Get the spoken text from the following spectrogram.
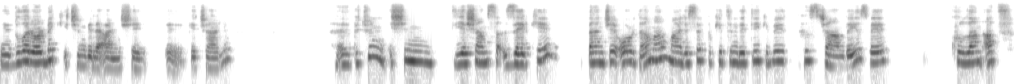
e, duvar örmek için bile aynı şey e, geçerli. E, bütün işin yaşam zevki bence orada ama maalesef Buket'in dediği gibi hız çağındayız ve kullan at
